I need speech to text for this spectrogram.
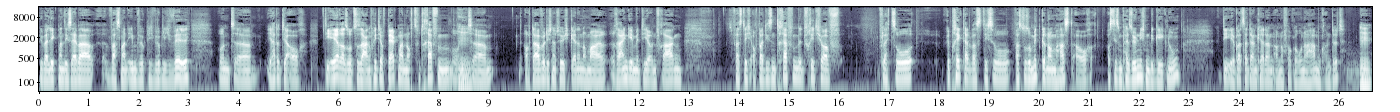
überlegt man sich selber, was man eben wirklich, wirklich will. Und äh, ihr hattet ja auch die Ehre sozusagen, Friedhof Bergmann noch zu treffen. Und mhm. ähm, auch da würde ich natürlich gerne nochmal reingehen mit dir und fragen, was dich auch bei diesen Treffen mit Friedhof vielleicht so geprägt hat, was dich so, was du so mitgenommen hast, auch aus diesen persönlichen Begegnungen die ihr Gott sei Dank ja dann auch noch vor Corona haben konntet, mhm.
